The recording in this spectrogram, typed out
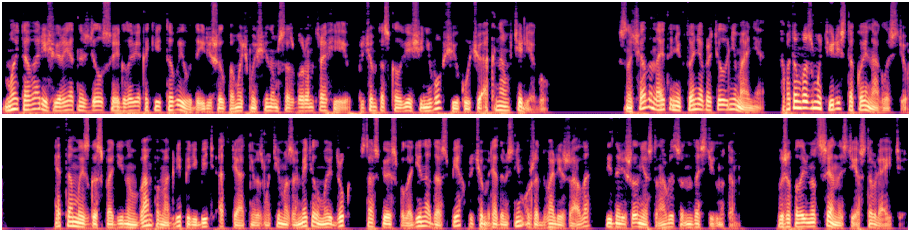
Мой товарищ, вероятно, сделал в своей голове какие-то выводы и решил помочь мужчинам со сбором трофеев, причем таскал вещи не в общую кучу, а к нам в телегу. Сначала на это никто не обратил внимания, а потом возмутились такой наглостью. «Это мы с господином вам помогли перебить отряд», — невозмутимо заметил мой друг, стаскивая с паладина доспех, причем рядом с ним уже два лежала, видно, решил не останавливаться на достигнутом. «Вы же половину ценностей оставляете».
